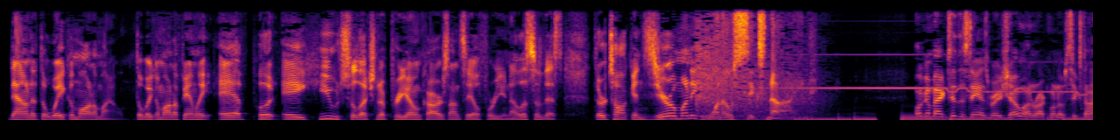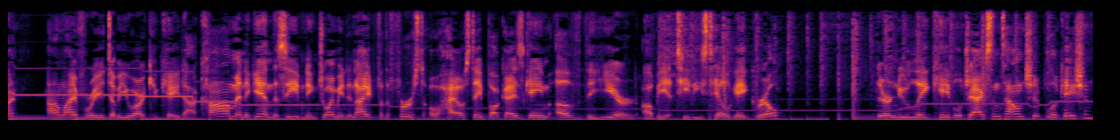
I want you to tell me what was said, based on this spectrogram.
down at the Waikem Auto Mile, the Waikem Auto family, have put a huge selection of pre owned cars on sale for you. Now, listen to this. They're talking zero money. 1069. Welcome back to the Stansbury Show on Rock 1069. Online for you, at WRQK.com. And again, this evening, join me tonight for the first Ohio State Buckeyes game of the year. I'll be at TD's Tailgate Grill, their new Lake Cable Jackson Township location.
